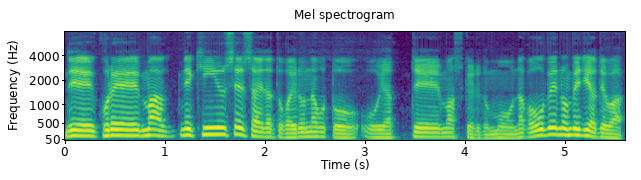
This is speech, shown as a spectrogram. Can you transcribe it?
で、これ、まあね、金融制裁だとかいろんなことをやってますけれども、なんか欧米のメディアでは、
